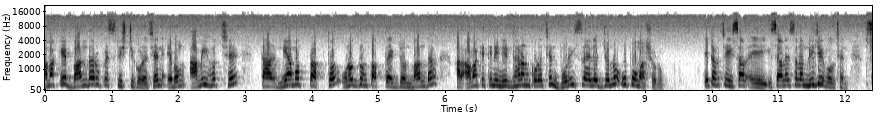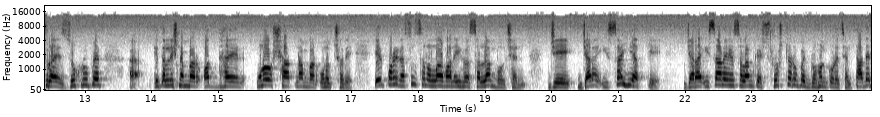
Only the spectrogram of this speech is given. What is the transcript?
আমাকে বান্দা রূপে সৃষ্টি করেছেন এবং আমি হচ্ছে তার নিয়ামত প্রাপ্ত অনুগ্রহপ্রাপ্ত একজন বান্দা আর আমাকে তিনি নির্ধারণ করেছেন বড় ইসরায়েলের জন্য উপমা স্বরূপ। এটা হচ্ছে ঈসা, এই ঈসা আলাইসাল্লাম নিজেই বলছেন সুরায় জুখরুপের তেতাল্লিশ নম্বর অধ্যায়ের উনষাট নম্বর অনুচ্ছেদে। এরপরে রাসুল সাল্লাহ আলহিহাসাল্লাম বলছেন যে, যারা ইসাইয়াতকে যারা ঈসা আলাইসাল্লামকে স্রষ্টারূপে গ্রহণ করেছেন, তাদের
